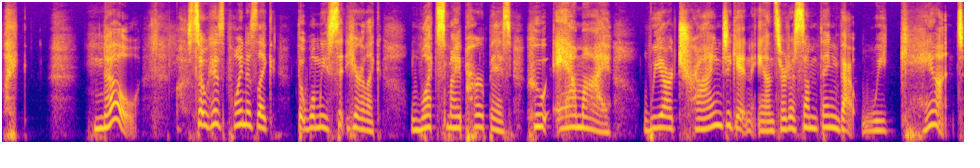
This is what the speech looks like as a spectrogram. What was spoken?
like, no. So his point is like that when we sit here, like, what's my purpose? Who am I? We are trying to get an answer to something that we can't,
